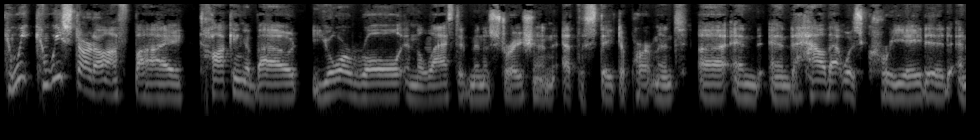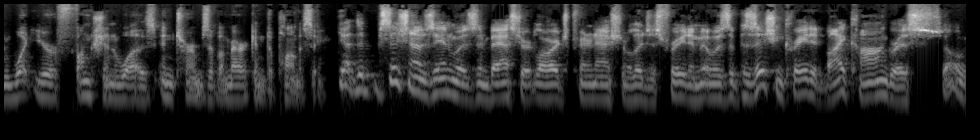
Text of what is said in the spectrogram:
Can we can we start off by talking about your role in the last administration at the State Department uh, and and how that was created and what your function was in terms of American diplomacy? Yeah, the position I was in was ambassador at large for international religious freedom. It was a position created by Congress oh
